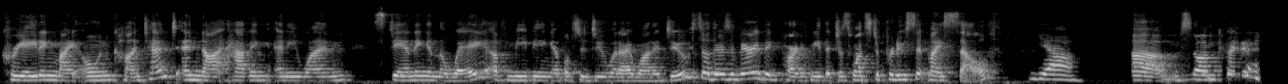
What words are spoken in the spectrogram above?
creating my own content and not having anyone standing in the way of me being able to do what I want to do. So there's a very big part of me that just wants to produce it myself. Yeah. Um, so I'm kind of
